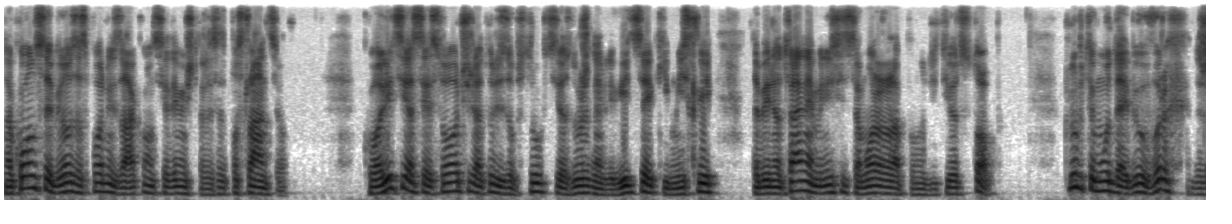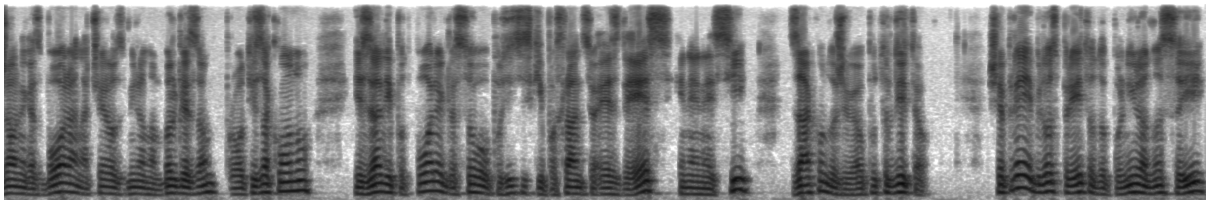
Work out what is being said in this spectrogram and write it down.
Na koncu je bilo za sporni zakon 47 poslancev. Koalicija se je soočila tudi z obstrukcijo Združene levice, ki misli, da bi notranja ministrica morala ponuditi odstop. Kljub temu, da je bil vrh državnega zbora na čelu z Milanom Brgezom proti zakonu, je zaradi podpore glasov opozicijskih poslancev SDS in NSI zakon doživel potrditev. Še prej je bilo sprejeto dopolnilo NSI,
